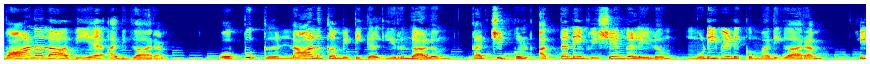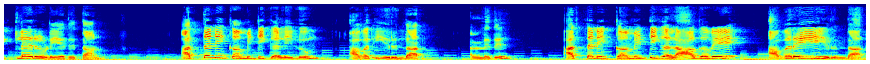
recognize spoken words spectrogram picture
வானலாவிய அதிகாரம். ஒப்புக்கு நாலு கமிட்டிகள் இருந்தாலும் கட்சிக்குள் அத்தனை விஷயங்களிலும் முடிவெடுக்கும் அதிகாரம் ஹிட்லருடையதுதான். அத்தனை கமிட்டிகளிலும் அவர் இருந்தார் அல்லது அத்தனை கமிட்டிகளாகவே அவரே இருந்தார்.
